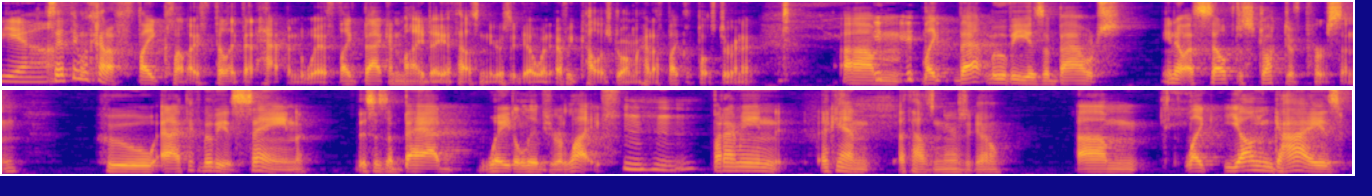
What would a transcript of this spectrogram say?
yeah. Same thing with kind of Fight Club. I feel like that happened with like back in my day, a thousand years ago, when every college dormer had a Fight Club poster in it. Um, like that movie is about you know a self-destructive person who, and I think the movie is saying this is a bad way to live your life. mm-hmm. But I mean, again, a thousand years ago, um, like young guys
